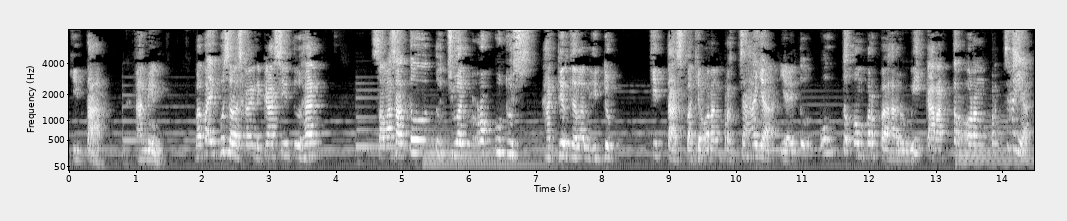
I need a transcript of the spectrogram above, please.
kita. Amin. Bapak Ibu saudara sekalian dikasih Tuhan, salah satu tujuan Roh Kudus hadir dalam hidup kita sebagai orang percaya yaitu untuk memperbaharui karakter orang percaya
